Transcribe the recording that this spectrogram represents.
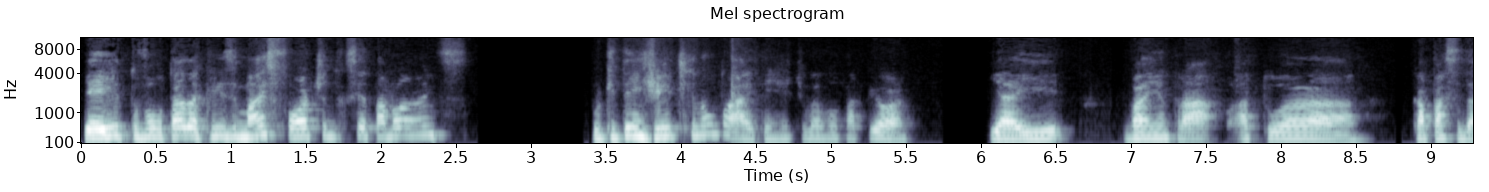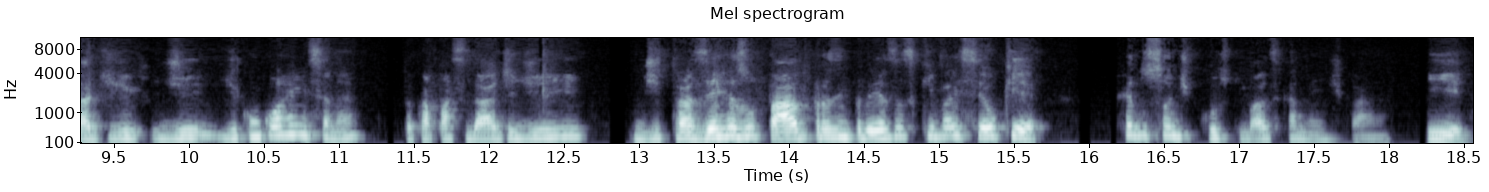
E aí, tu voltar da crise mais forte do que você estava antes. Porque tem gente que não vai, tem gente que vai voltar pior. E aí vai entrar a tua capacidade de, de, de concorrência, né? Tua capacidade de, de trazer resultado para as empresas que vai ser o quê? redução de custo, basicamente, cara. E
